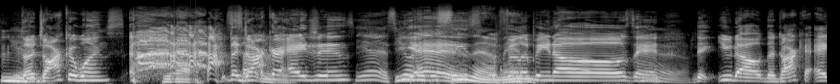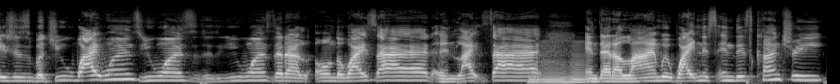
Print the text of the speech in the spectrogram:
The darker ones, Yeah, the darker. Asians. Yes, you don't even see them, The Filipinos and Yeah. the, you know the darker Asians, but you white ones, you ones, you ones that are on the white side and light side, Mm-hmm. and that align with whiteness in this country.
